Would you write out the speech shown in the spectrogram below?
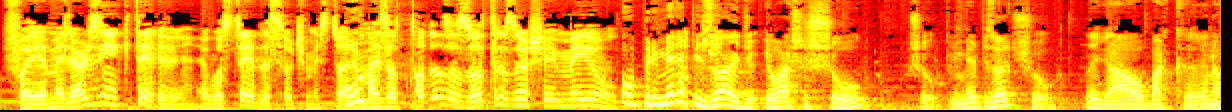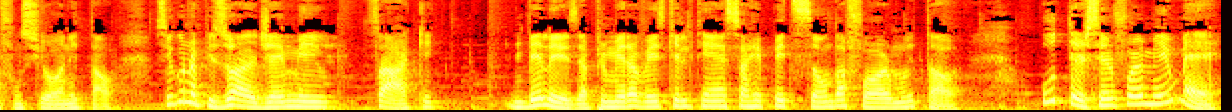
Foi a melhorzinha que teve. Eu gostei dessa última história. O- Mas a, todas as outras eu achei meio. O primeiro episódio eu acho show. Show. Primeiro episódio, show. Legal, bacana, funciona e tal. O segundo episódio é meio. Tá, que. Beleza, é a primeira vez que ele tem essa repetição da fórmula e tal. O terceiro foi meio meh.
